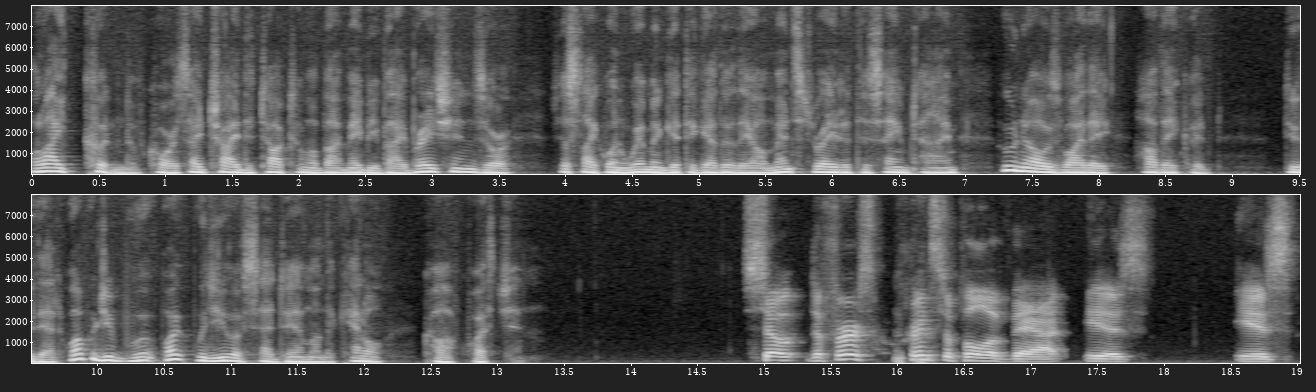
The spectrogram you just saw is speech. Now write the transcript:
Well, I couldn't, of course. I tried to talk to him about maybe vibrations or just like when women get together, they all menstruate at the same time. Who knows why they, how they could do that? What would you, what would you have said to him on the kennel cough question? so the first principle of that is is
